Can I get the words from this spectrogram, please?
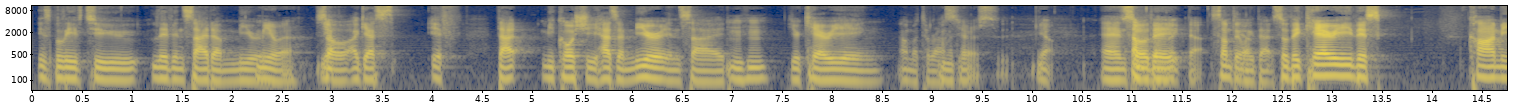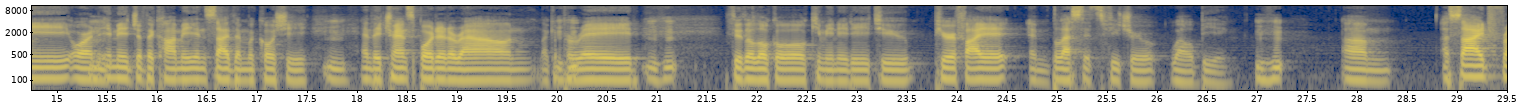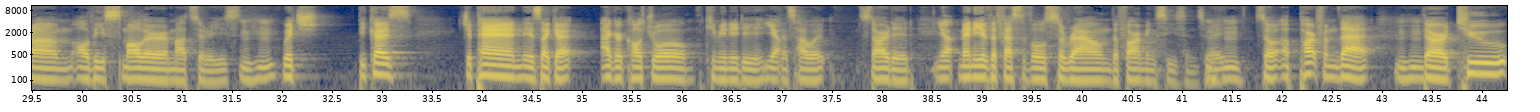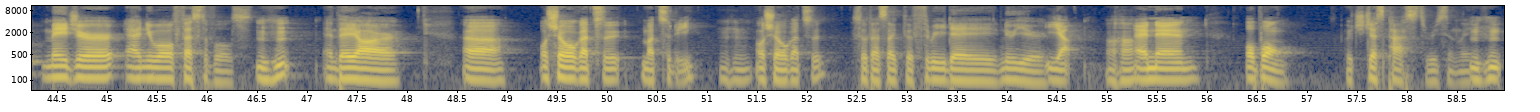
is believed to live inside a mirror. Mirror. So I guess if that mikoshi has a mirror inside. Mm-hmm. you're carrying Amaterasu. Amaterasu. Yeah. And so Something they like that. something Yeah. like that. So they carry this kami or an Mm. image of the kami inside the mikoshi, Mm. and they transport it around like a Mhm. parade Mm-hmm. through the local community to purify it and bless its future well-being. Mm-hmm. Um, aside from all these smaller matsuris, Mm-hmm. which because Japan is like a agricultural community, Yeah. that's how it started, yeah. many of the festivals surround the farming seasons, right? Mm-hmm. So apart from that, mm-hmm. there are two major annual festivals, mm-hmm. and they are uh, Oshogatsu Matsuri, mm-hmm. Oshogatsu. So that's like the three-day New Year. Yeah. Uh-huh. And then Obon, which just passed recently, mm-hmm.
